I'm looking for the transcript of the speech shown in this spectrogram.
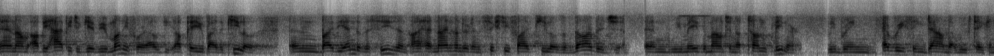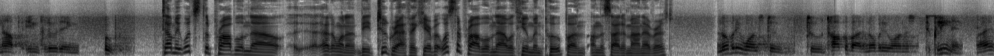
and I'll, I'll be happy to give you money for it. I'll, I'll pay you by the kilo. And by the end of the season, I had 965 kilos of garbage, and we made the mountain a ton cleaner. We bring everything down that we've taken up, including poop. Tell me, what's the problem now? I don't want to be too graphic here, but what's the problem now with human poop on, on the side of Mount Everest? Nobody wants to, to talk about it. Nobody wants to clean it, right?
